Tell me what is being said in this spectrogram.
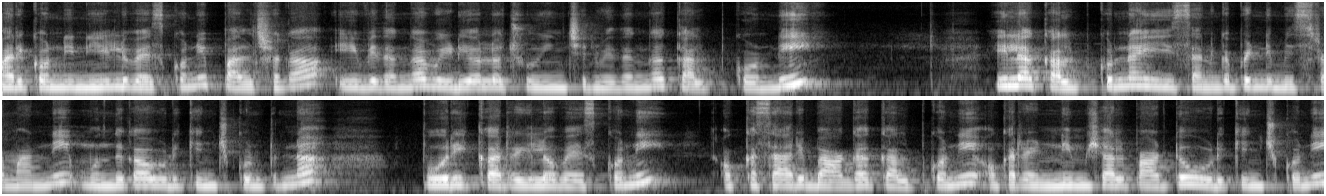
మరికొన్ని నీళ్ళు వేసుకొని పల్చగా ఈ విధంగా వీడియోలో చూపించిన విధంగా కలుపుకోండి. ఇలా కలుపుకున్న ఈ శనగపిండి మిశ్రమాన్ని ముందుగా ఉడికించుకుంటున్న పూరి కర్రీలో వేసుకొని ఒక్కసారి బాగా కలుపుకొని ఒక రెండు నిమిషాల పాటు ఉడికించుకొని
